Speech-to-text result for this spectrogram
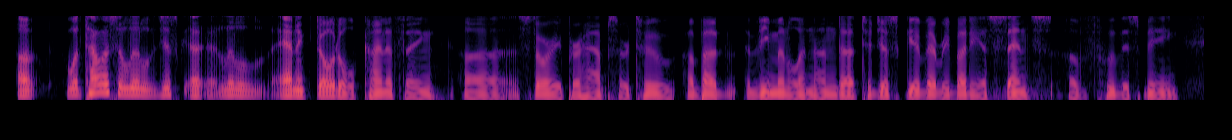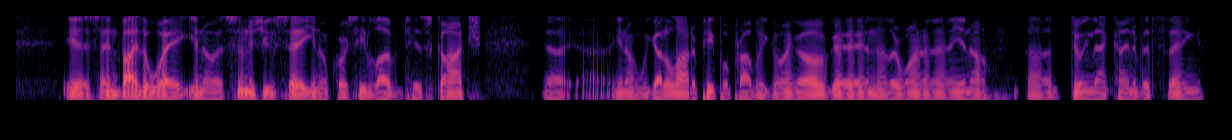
Uh, well, tell us a little, just a little anecdotal kind of thing, uh, story perhaps or two about Vimalananda to just give everybody a sense of who this being is. And by the way, you know, as soon as you say, you know, of course, he loved his scotch. Uh, uh, you know, we got a lot of people probably going, "Oh, okay, another one," uh, you know, uh, doing that kind of a thing,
